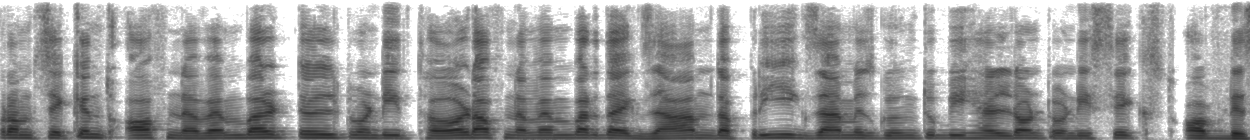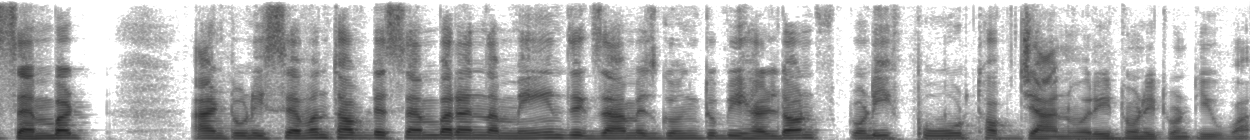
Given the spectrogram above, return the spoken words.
from 2nd of November till 23rd of November. The exam, the pre-exam is going to be held on 26th of December and 27th of December and the mains exam is going to be held on 24th of January 2021.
